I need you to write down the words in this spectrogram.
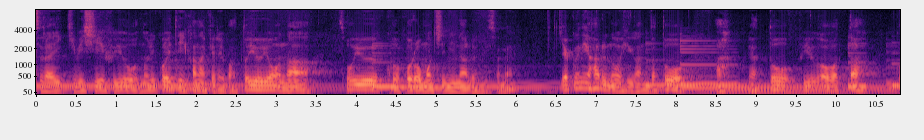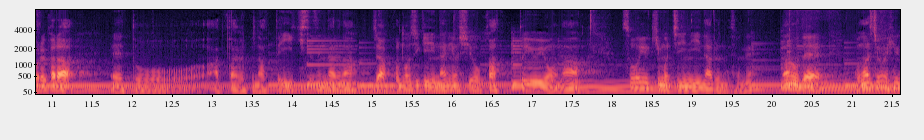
辛い厳しい冬を乗り越えていかなければというようなそういう心持ちになるんですよね。逆に春のお彼岸だとあやっと冬が終わった。これから、えーと、暖かくなっていい季節になるな。じゃあこの時期に何をしようか。というようなそういう気持ちになるんですよね。なので同じお彼岸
